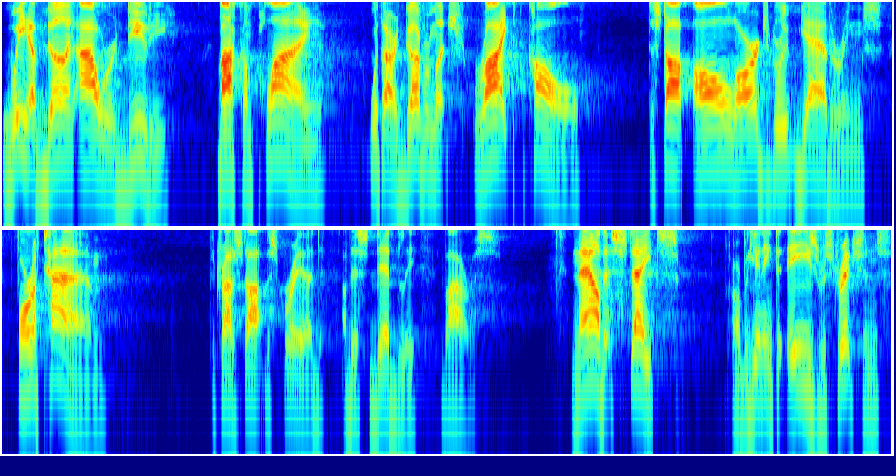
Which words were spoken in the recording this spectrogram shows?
we have done our duty by complying with our government's right call to stop all large group gatherings for a time to try to stop the spread of this deadly virus. Now that states are beginning to ease restrictions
